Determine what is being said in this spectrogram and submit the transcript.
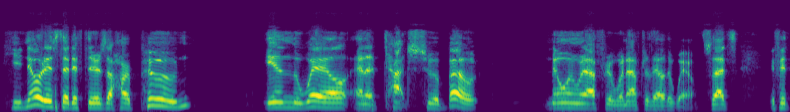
he noticed that if there's a harpoon in the whale and attached to a boat, no one went after it, went after the other whale. So that's if it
